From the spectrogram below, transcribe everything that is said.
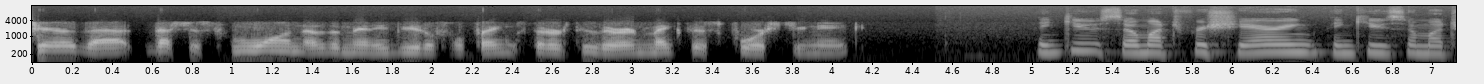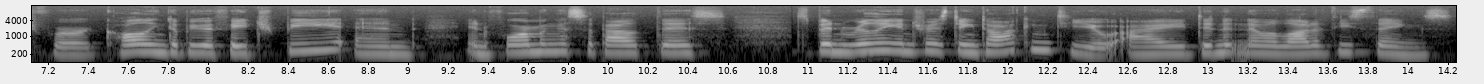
share that. That's just one of the many beautiful things that are through there, and make this forest unique. Thank you so much for sharing. Thank you so much for calling WFHB and informing us about this. It's been really interesting talking to you. I didn't know a lot of these things.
